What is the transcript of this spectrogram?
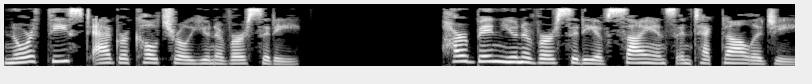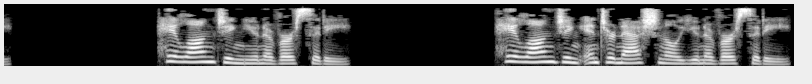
Northeast Agricultural University Harbin University of Science and Technology Heilongjiang University Heilongjiang International University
